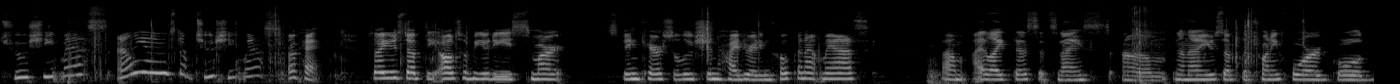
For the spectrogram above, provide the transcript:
two sheet masks. I only used up two sheet masks. Okay. So I used up the Ulta Beauty Smart Skincare Solution Hydrating Coconut Mask. Um, I like this. It's nice. Um, and then I used up the 24 Gold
